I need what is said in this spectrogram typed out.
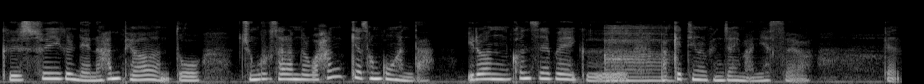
그 수익을 내는 한편 또 중국 사람들과 함께 성공한다. 이런 컨셉의 그 아. 마케팅을 굉장히 많이 했어요. 그러니까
